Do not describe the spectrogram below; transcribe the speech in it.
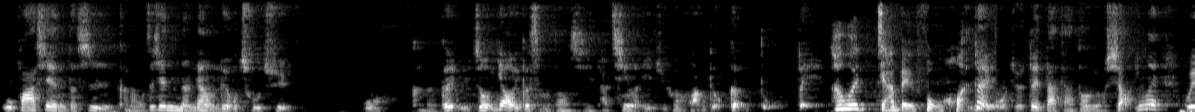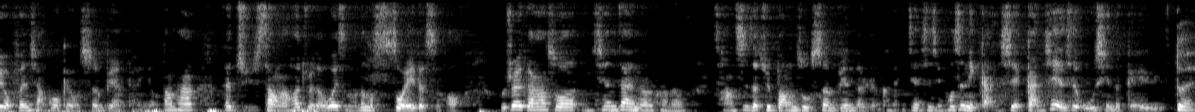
我发现的是，可能我这些能量流出去，我可能跟宇宙要一个什么东西，他轻而易举会还给我更多倍，他会加倍奉还。对，我觉得对大家都有效，因为我也有分享过给我身边的朋友，当他在沮丧，然后觉得为什么那么衰的时候，我就会跟他说：“你现在呢，可能。”尝试着去帮助身边的人，可能一件事情，或是你感谢，感谢也是无形的给予。对，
